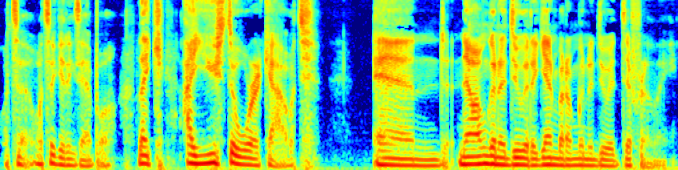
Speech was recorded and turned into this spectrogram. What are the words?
what's a what's a good example? Like I used to work out and now I'm going to do it again, but I'm going to do it differently.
